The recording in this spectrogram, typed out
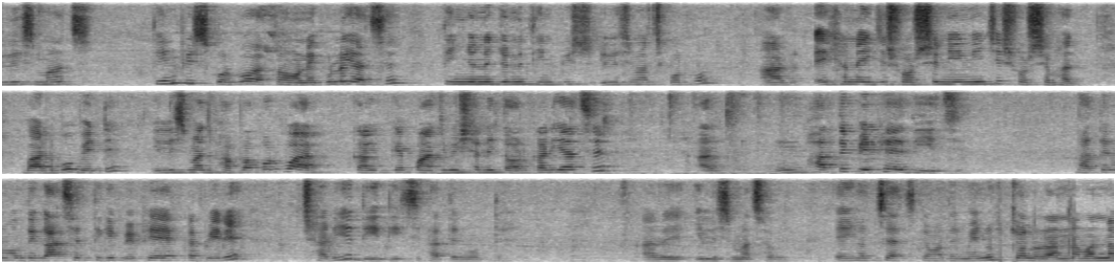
ইলিশ মাছ, তিন পিস করব, এখন অনেকগুলোই আছে। তিনজনের জন্য তিন পিস ইলিশ মাছ করব। আর এখানে এই যে সর্ষে নিয়ে নিয়েছি, সর্ষে ভাত বাটবো, বেটে ইলিশ মাছ ভাপা করব। আর কালকে পাঁচ মিশালি তরকারি আছে। আর ভাতে পেঁপে দিয়েছি। ভাতের মধ্যে গাছের থেকে পেঁপে একটা পেরে ছাড়িয়ে দিয়ে দিয়েছি ভাতের মধ্যে। আর ইলিশ মাছ হবে। এই হচ্ছে আজকে আমাদের মেনু চলো রান্না বান্না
